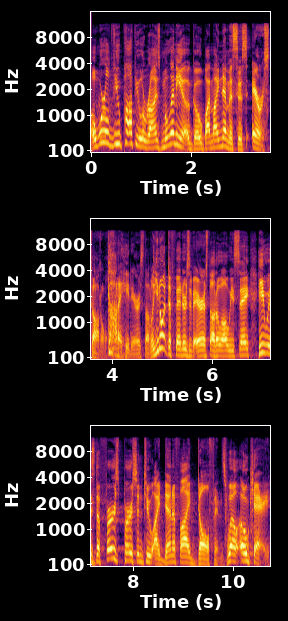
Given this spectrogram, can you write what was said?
a worldview popularized millennia ago by my nemesis, Aristotle. God, I hate Aristotle. You know what defenders of Aristotle always say? He was the first person to identify dolphins. Well, okay.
